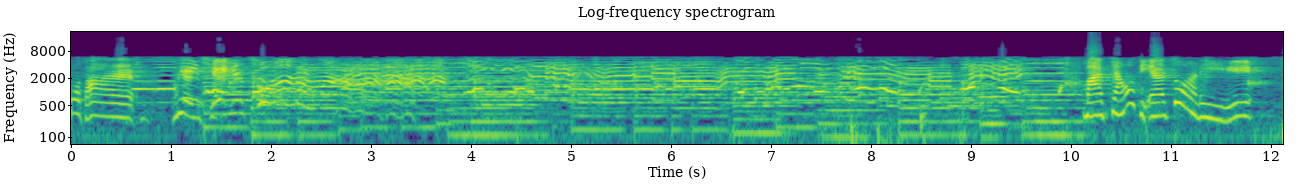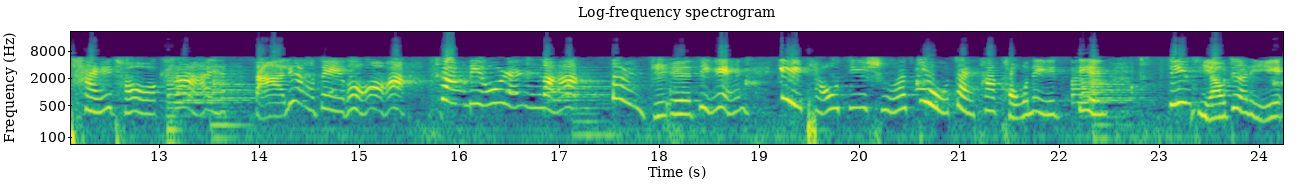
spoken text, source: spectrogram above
就在面前坐。马小姐坐里抬头看，打量这个放牛人呐，但只见一条金蛇就在他口内边。金角这里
